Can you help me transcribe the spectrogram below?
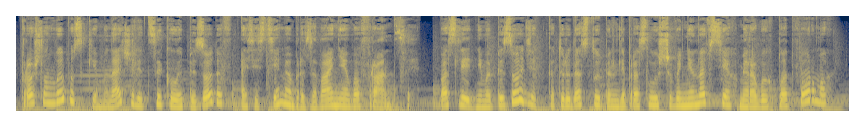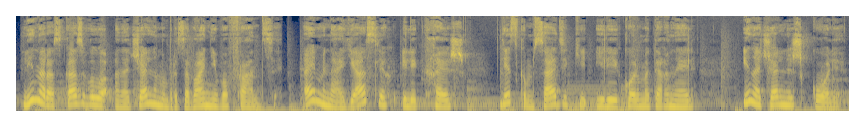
В прошлом выпуске мы начали цикл эпизодов о системе образования во Франции. В последнем эпизоде, который доступен для прослушивания на всех мировых платформах, Лина рассказывала о начальном образовании во Франции, а именно о яслях или крэш, детском садике или эколь матернель и начальной школе,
